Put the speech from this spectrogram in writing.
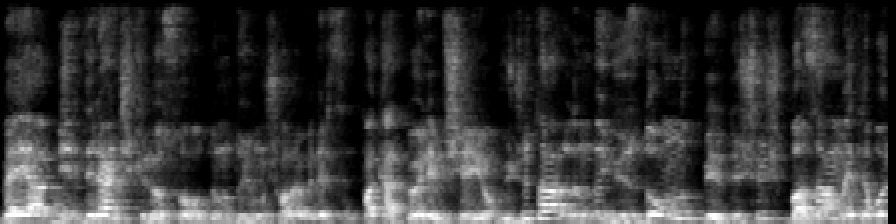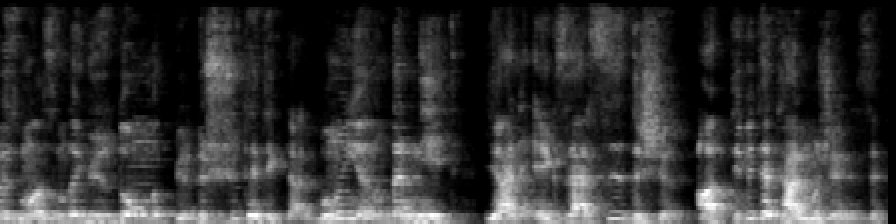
veya bir direnç kilosu olduğunu duymuş olabilirsin. Fakat böyle bir şey yok. Vücut ağırlığında %10'luk bir düşüş bazal metabolizma hızında %10'luk bir düşüşü tetikler. Bunun yanında NEAT yani egzersiz dışı aktivite termojenizi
